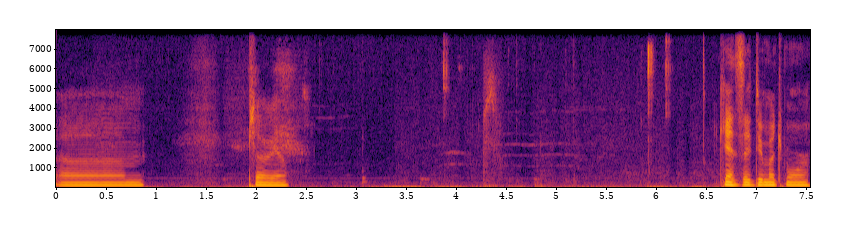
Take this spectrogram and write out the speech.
Um, so yeah, can't say too much more.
